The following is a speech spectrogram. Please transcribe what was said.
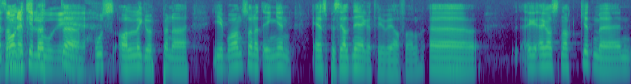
et sånn nøkkelord støtte hos alle gruppene i Brann, sånn at ingen er spesielt negative, iallfall. Uh, jeg, jeg har snakket med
